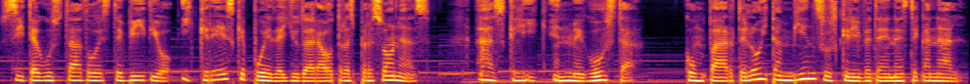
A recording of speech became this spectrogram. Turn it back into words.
Si te ha gustado este vídeo y crees que puede ayudar a otras personas, haz clic en me gusta, compártelo y también suscríbete en este canal.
